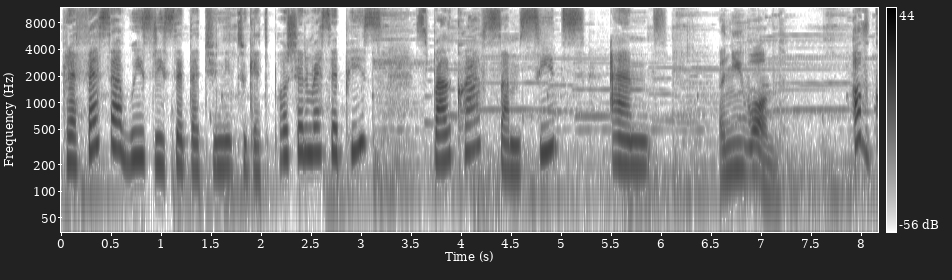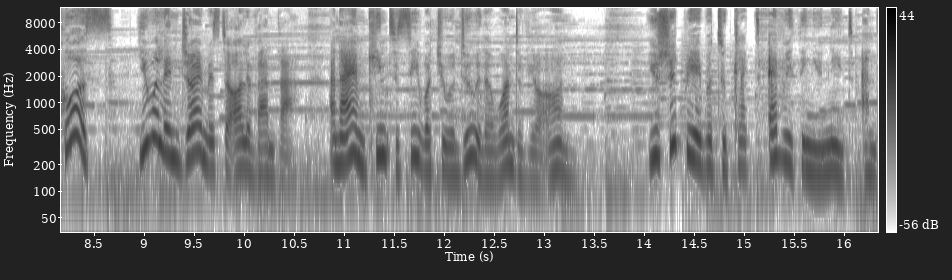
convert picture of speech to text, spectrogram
Professor Weasley said that you need to get potion recipes, spellcraft, some seeds, and. A new wand. Of course! You will enjoy Mr. Ollivander, and I am keen to see what you will do with a wand of your own. You should be able to collect everything you need and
